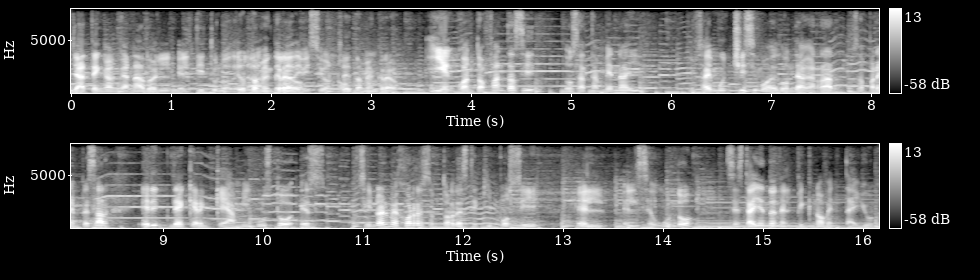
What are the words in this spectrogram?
ya tengan ganado el, el título de, Yo la, también de creo. la división, ¿no? Sí, también creo. Y en cuanto a fantasy, o sea, también hay, pues hay muchísimo de dónde agarrar. O sea, para empezar, Eric Decker, que a mi gusto es, si no el mejor receptor de este equipo, sí el, el segundo, se está yendo en el pick 91.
